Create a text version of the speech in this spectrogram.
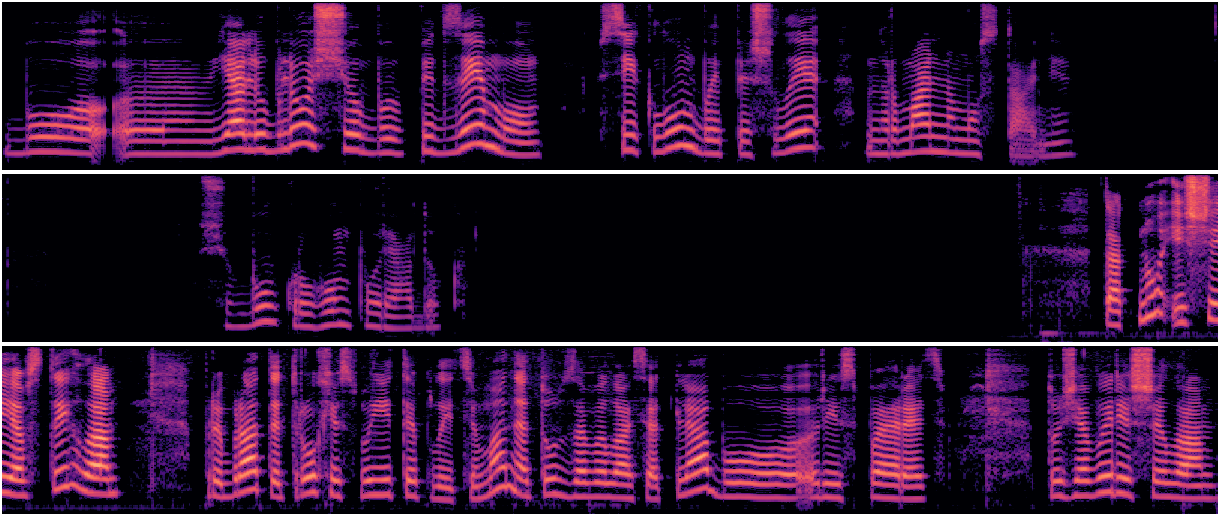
бо е, я люблю, щоб під зиму всі клумби пішли в нормальному стані, щоб був кругом порядок. Так, ну і ще я встигла прибрати трохи в своїй теплиці. У мене тут завелася тля, бо ріс перець. Тож я вирішила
